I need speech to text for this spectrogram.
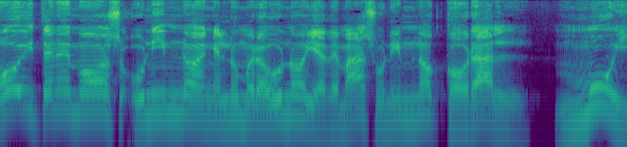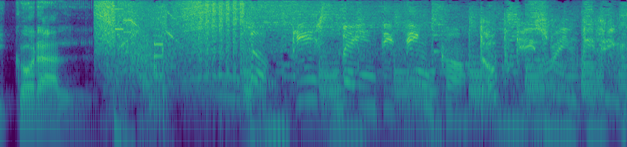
Hoy tenemos un himno en el número uno y además un himno coral, muy coral. Top Kiss 25. Top Kiss 25.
